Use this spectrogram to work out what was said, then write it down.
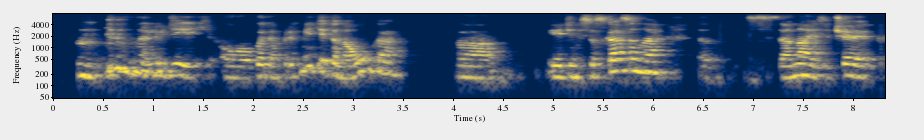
людей об этом предмете. Это наука, и этим все сказано. Она изучает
